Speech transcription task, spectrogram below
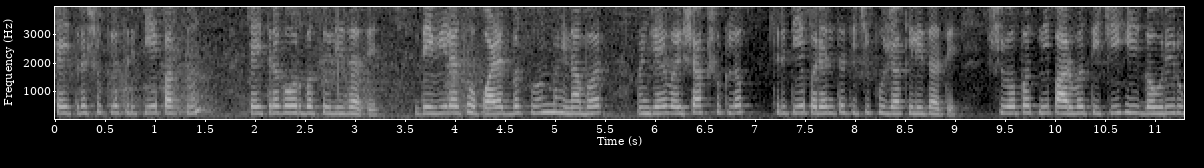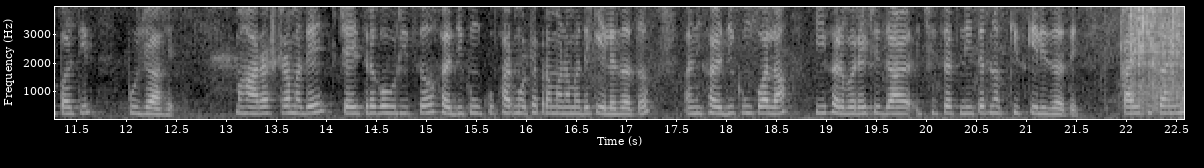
चैत्र शुक्ल तृतीयेपासून चैत्र गौर बसवली जाते. देवीला झोपाळ्यात बसवून महिनाभर म्हणजे वैशाख शुक्ल तृतीयेपर्यंत तिची पूजा केली जाते. शिवपत्नी पार्वतीची ही गौरी रूपातील पूजा आहे. महाराष्ट्रामध्ये चैत्र गौरीचं हळदी कुंकू फार मोठ्या प्रमाणामध्ये केलं जातं आणि हळदी कुंकवाला ही हरभऱ्याची डाळची चटणी तर नक्कीच केली जाते. काही ठिकाणी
